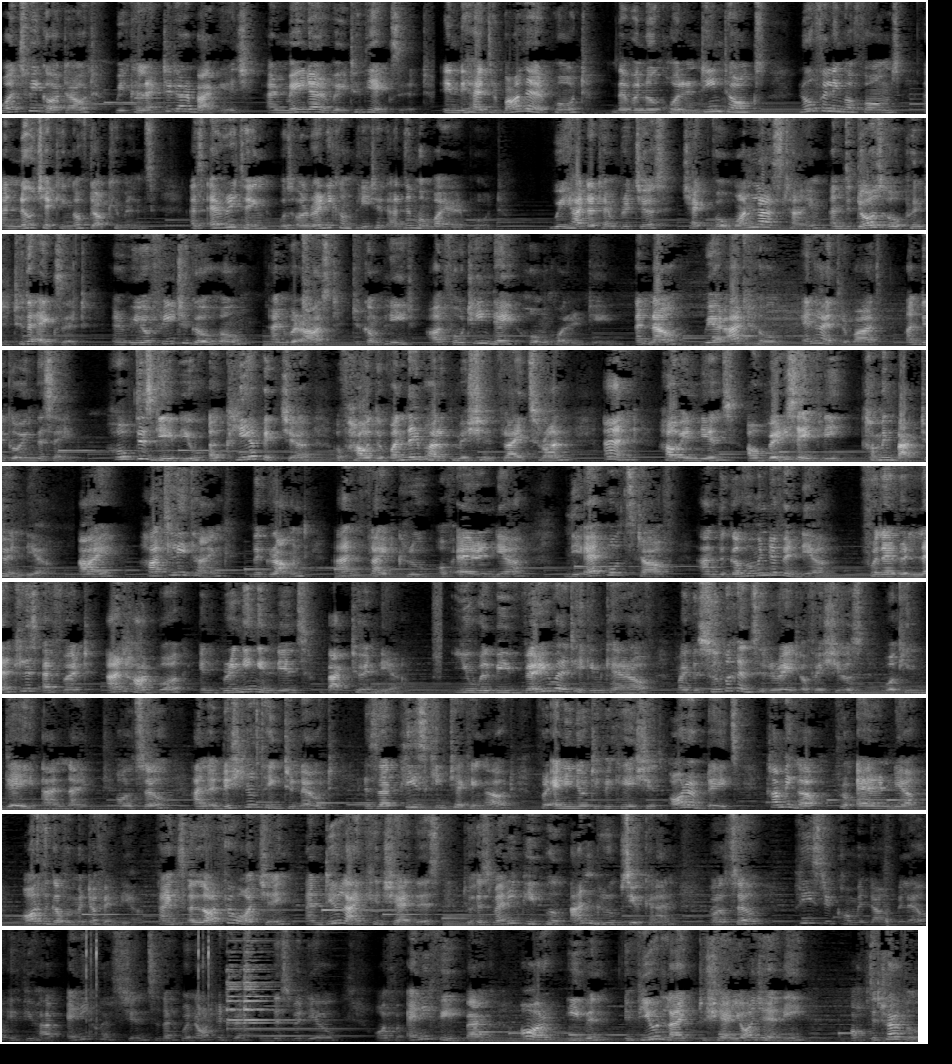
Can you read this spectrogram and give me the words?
Once we got out, we collected our baggage and made our way to the exit. In the Hyderabad airport, there were no quarantine talks, no filling of forms and no checking of documents, as everything was already completed at the Mumbai airport. We had our temperatures checked for one last time and the doors opened to the exit and we were free to go home and were asked to complete our 14-day home quarantine. And now we are at home in Hyderabad undergoing the same. Hope this gave you a clear picture of how the Vande Bharat mission flights run and how Indians are very safely coming back to India. I heartily thank the ground and flight crew of Air India, the airport staff and the Government of India for their relentless effort and hard work in bringing Indians back to India. You will be very well taken care of by the super considerate officials working day and night. Also, an additional thing to note is that please keep checking out for any notifications or updates coming up from Air India or the Government of India. Thanks a lot for watching and do like and share this to as many people and groups you can. Also, please do comment down below if you have any questions that were not addressed in this video or for any feedback or even if you would like to share your journey of the travel.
